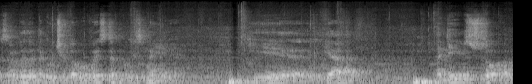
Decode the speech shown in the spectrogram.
зробили таку чудову виставку в Ізмаїлі. І я надеюсь, что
